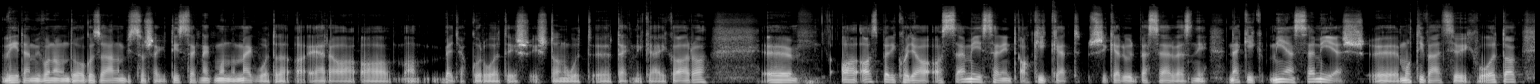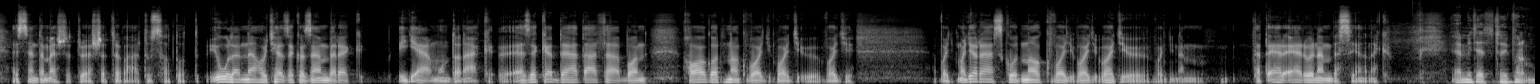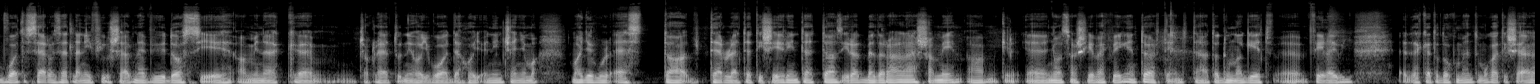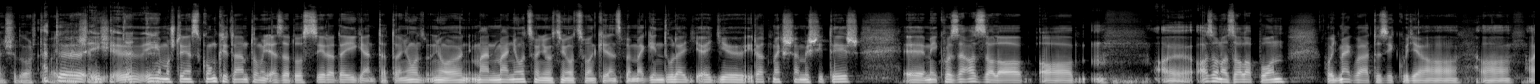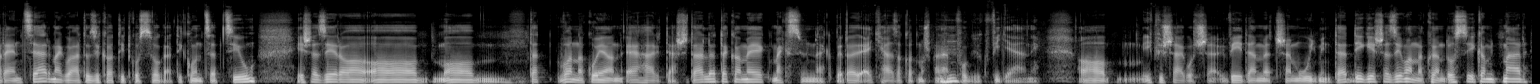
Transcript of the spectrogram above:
védelmi vonalon dolgozó állambiztonsági tiszteknek, mondom, megvolt a, erre a, a, a begyakorolt és, és tanult technikáik arra. Az pedig, hogy a, a személy szerint, akiket sikerült beszervezni, nekik milyen személyes motivációik voltak, ez szerintem esetről esetre változhatott. Jó lenne, hogyha ezek az emberek így elmondanák ezeket, de hát általában hallgatnak, vagy, vagy, vagy vagy magyarázkodnak, vagy, vagy, vagy, vagy nem. Tehát er, erről nem beszélnek. Említetted, hogy van, volt a szervezetlen ifjúság nevű dosszié, aminek csak lehet tudni, hogy volt, de hogy nincsen nyoma. Magyarul ezt a területet is érintette az iratbedarálás, ami a 80-as évek végén történt? Tehát a Dunagét féle ügy ezeket a dokumentumokat is elsodorta, hát, vagy Igen, most én ezt konkrétan nem tudom, hogy ez a dosszéra, de igen, tehát a 8, 8, már, már 88-89-ben megindul egy, egy iratmegsemmisítés, méghozzá azzal a, a azon az alapon, hogy megváltozik ugye a, a, a rendszer, megváltozik a titkosszolgálati koncepció, és ezért a, a, a, tehát vannak olyan elhárítási területek, amelyek megszűnnek. Például egyházakat most már nem mm. fogjuk figyelni. A ifjúságot sem, védelmet sem úgy, mint eddig, és ezért vannak olyan dosszék, amit már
